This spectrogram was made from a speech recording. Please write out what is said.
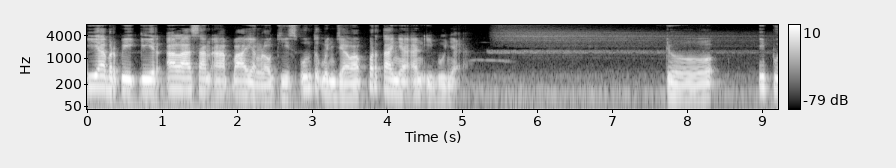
Ia berpikir alasan apa yang logis untuk menjawab pertanyaan ibunya. Dok, ibu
